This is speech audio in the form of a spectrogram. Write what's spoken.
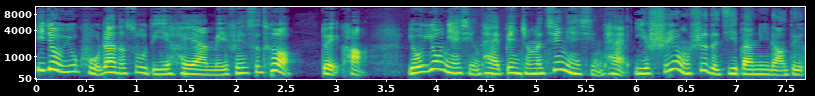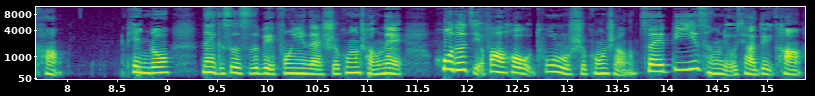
依旧与苦战的宿敌黑暗梅菲斯特对抗，由幼年形态变成了青年形态，以十勇士的羁绊力量对抗。片中，奈克瑟斯被封印在时空城内，获得解放后突入时空城，在第一层留下对抗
